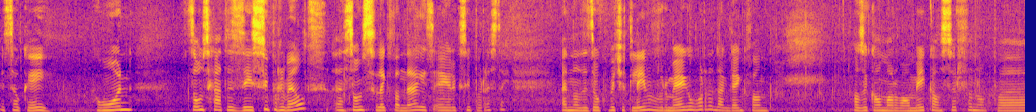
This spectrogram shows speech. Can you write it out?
It's okay. Gewoon, soms gaat de zee super wild en soms, gelijk vandaag, is het eigenlijk super rustig. En dat is ook een beetje het leven voor mij geworden. Dat ik denk van, als ik al maar wat mee kan surfen op, uh,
